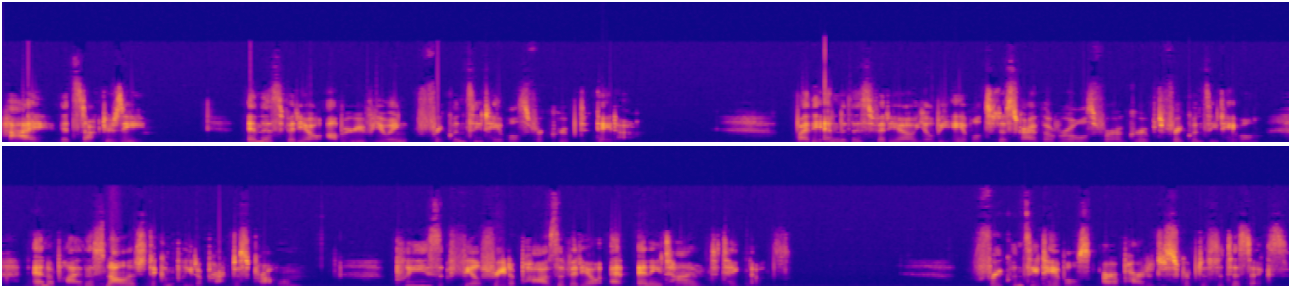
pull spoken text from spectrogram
Hi, it's Dr. Z. In this video, I'll be reviewing frequency tables for grouped data. By the end of this video, you'll be able to describe the rules for a grouped frequency table and apply this knowledge to complete a practice problem. Please feel free to pause the video at any time to take notes. Frequency tables are a part of descriptive statistics.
